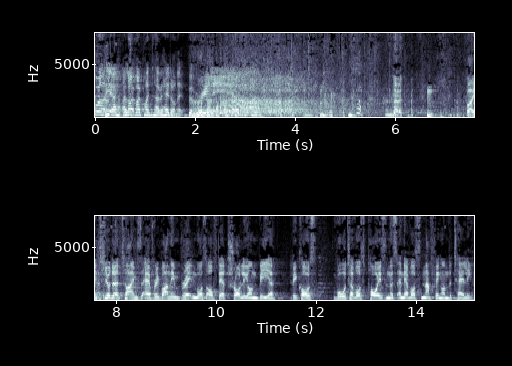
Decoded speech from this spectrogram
Well, yeah, I like my pint to have a head on it, but really. By Tudor times, everyone in Britain was off their trolley on beer because water was poisonous and there was nothing on the telly.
